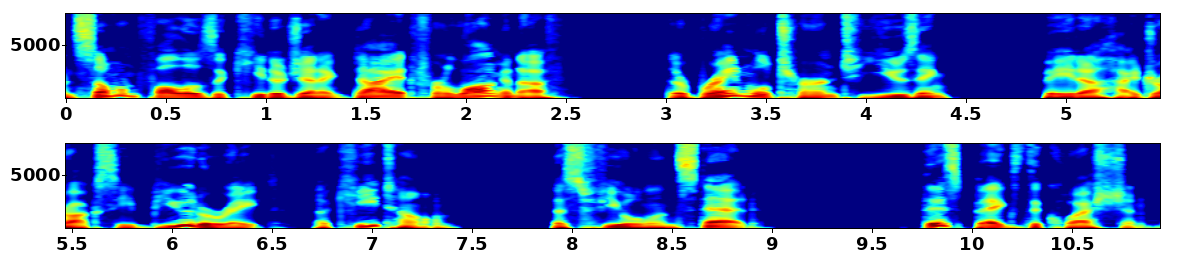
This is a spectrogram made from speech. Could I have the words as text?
when someone follows a ketogenic diet for long enough, their brain will turn to using beta hydroxybutyrate, a ketone, as fuel instead. This begs the question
